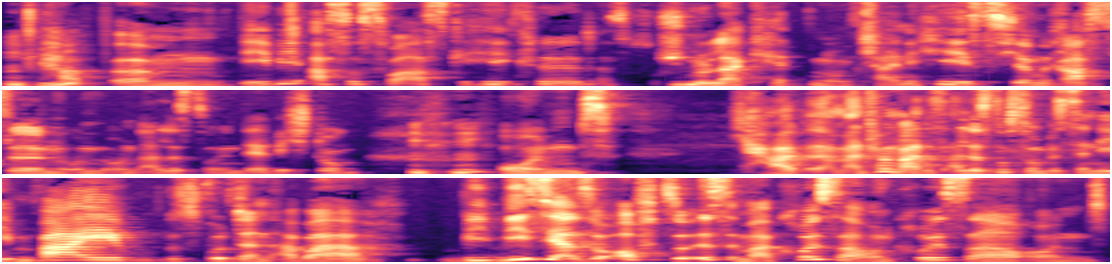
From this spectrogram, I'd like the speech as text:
Mhm. Habe ähm, Baby-Accessoires gehäkelt, also so mhm. Schnullerketten und kleine Häschen, Rasseln und, und alles so in der Richtung. Mhm. Und ja, am Anfang war das alles noch so ein bisschen nebenbei. Es wurde dann aber, wie wie es ja so oft so ist, immer größer und größer. Und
